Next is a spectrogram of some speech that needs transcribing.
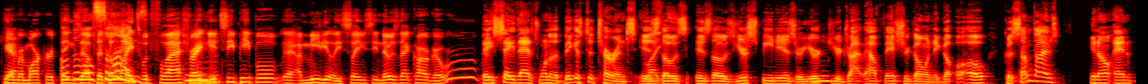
camera Yeah. marker Oh, things little up that the lights would flash, right? And you'd see people uh, immediately. So you see nose of that car go. They say that it's one of the biggest deterrents is Lights. those is those your speed is or your your drive how fast you're going. They go, uh oh, because sometimes you know, and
